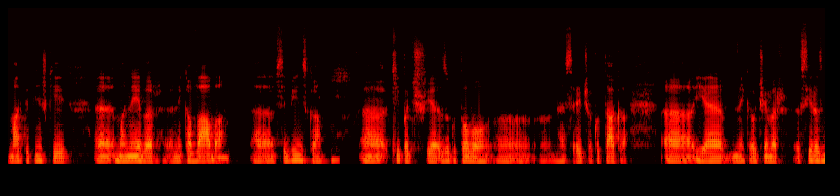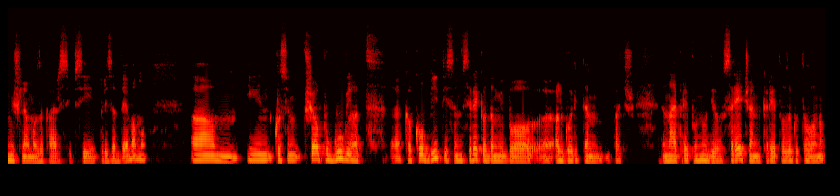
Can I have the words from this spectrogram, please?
marketinški manever, neka vaba, vsebinska, ki pač je zagotovo uh, ne sreča kot taka. Je nekaj, o čemer vsi razmišljamo, za kar si vsi prizadevamo. Um, in ko sem šel pogooglati, kako biti, sem si rekel, da mi bo algoritem pač uh, najprej ponudil srečen, ker je to zagotovo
